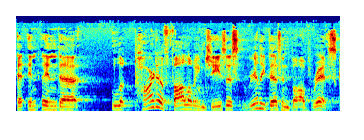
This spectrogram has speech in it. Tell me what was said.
And, and uh, look, part of following Jesus really does involve risk.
